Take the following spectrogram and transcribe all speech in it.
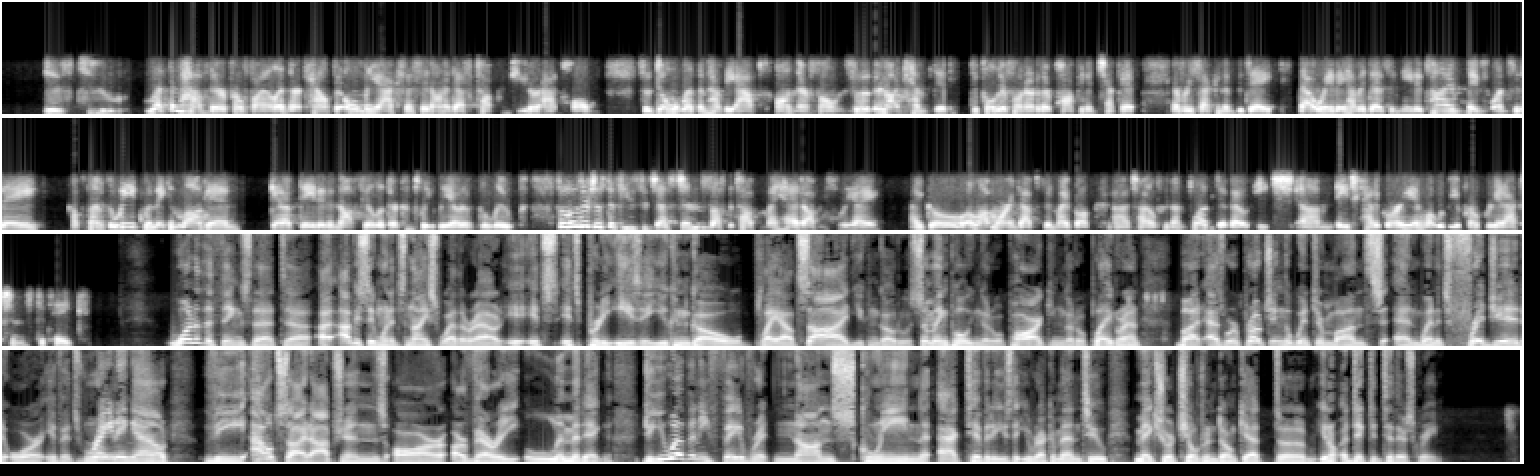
is to let them have their profile and their account, but only access it on a desktop computer at home. So don't let them have the apps on their phone so that they're not tempted to pull their phone out of their pocket and check it every second of the day. That way they have a designated time, maybe once a day, a couple times a week when they can log in, get updated, and not feel that they're completely out of the loop. So those are just a few suggestions off the top of my head. Obviously, I I go a lot more in depth in my book, uh, Childhood Unplugged, about each um, age category and what would be appropriate actions to take. One of the things that uh, obviously, when it's nice weather out, it's it's pretty easy. You can go play outside. You can go to a swimming pool. You can go to a park. You can go to a playground. But as we're approaching the winter months, and when it's frigid or if it's raining out, the outside options are are very limiting. Do you have any favorite non-screen activities that you recommend to make sure children don't get uh, you know addicted to their screen?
